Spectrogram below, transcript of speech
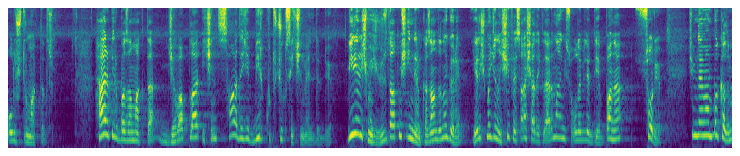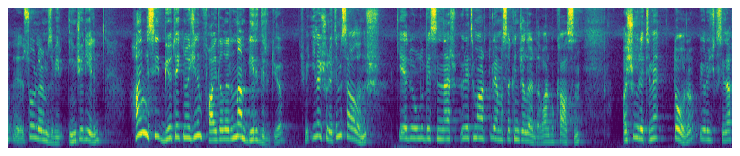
oluşturmaktadır. Her bir basamakta cevaplar için sadece bir kutucuk seçilmelidir diyor. Bir yarışmacı %60 indirim kazandığına göre yarışmacının şifresi aşağıdakilerden hangisi olabilir diye bana soruyor. Şimdi hemen bakalım e, sorularımızı bir inceleyelim. Hangisi biyoteknolojinin faydalarından biridir diyor. Şimdi ilaç üretimi sağlanır. GDO'lu besinler üretimi arttırıyor ama sakıncaları da var. Bu kalsın. Aşı üretimi doğru. Biyolojik silah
